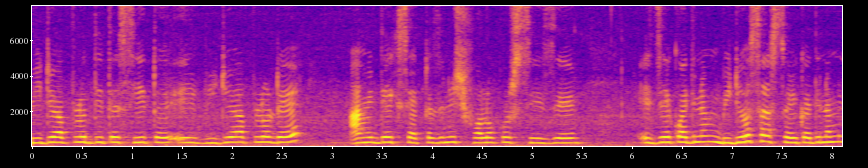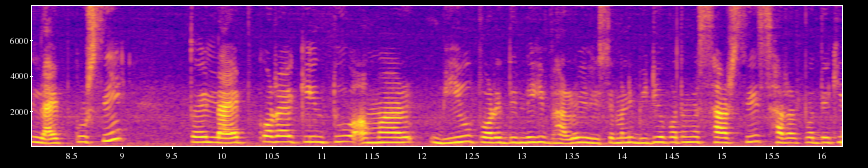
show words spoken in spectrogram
ভিডিও আপলোড দিতেছি, তো এই ভিডিও আপলোডে আমি দেখছি একটা জিনিস ফলো করছি যে, এই যে কয়দিন আমি ভিডিও ছাড়ছি, ওই কয়দিন আমি লাইভ করছি তো এই লাইভ করায় কিন্তু আমার ভিউ পরের দিন দেখি ভালোই হয়েছে। মানে ভিডিও প্রথমে ছাড়ছি ছাড়ার পর দেখি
